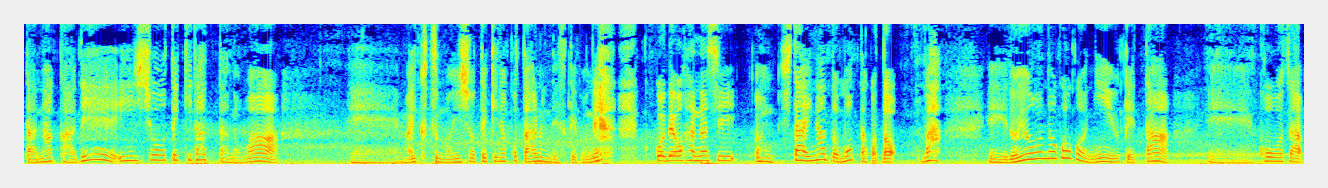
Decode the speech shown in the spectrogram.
た中で印象的だったのは、えーまあ、いくつも印象的なことあるんですけどね。ここでお話、うん、したいなと思ったこと。は、えー土曜の午後に受けた、えー講座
